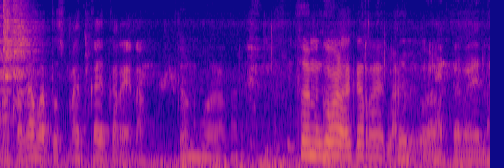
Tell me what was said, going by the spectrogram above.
आता गावातच माहीत काय करायला. सण गोळा करायला. तण गोळा करायला.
